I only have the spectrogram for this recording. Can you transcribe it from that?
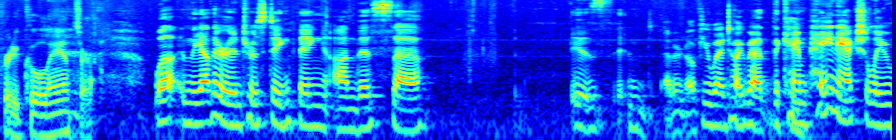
pretty cool answer. Well, and the other interesting thing on this uh, is, and I don't know if you want to talk about it, the campaign actually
